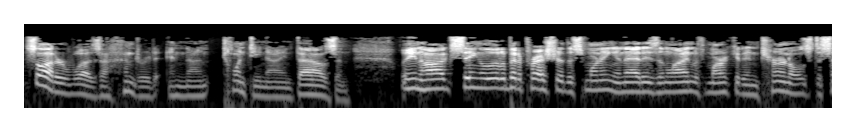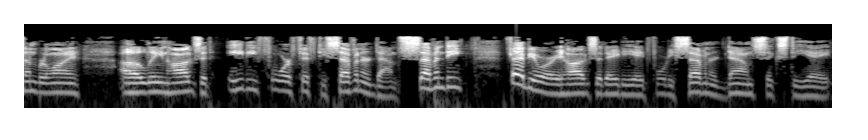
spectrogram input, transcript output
Slaughter was 129,000. Lean hogs seeing a little bit of pressure this morning, and that is in line with market internals. December line uh, lean hogs at 84.57 are down 70. February hogs at 88.47 are down 68.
